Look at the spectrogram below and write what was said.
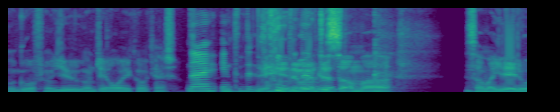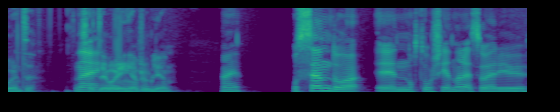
att gå från Djurgården till AIK kanske. Nej, inte det. Det, inte det var inte samma, samma grej då inte. Så Nej. att det var inga problem. Och sen då, eh, något år senare, så är det ju,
